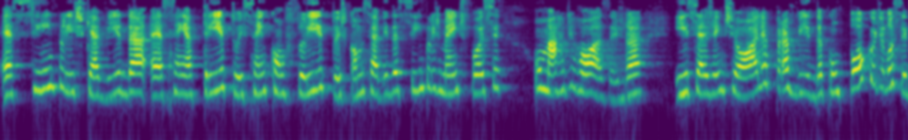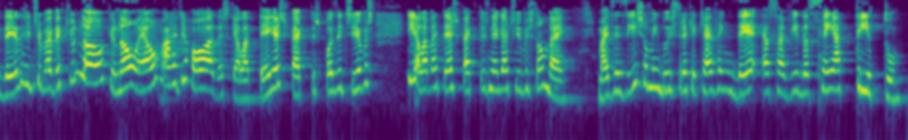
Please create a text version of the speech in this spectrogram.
é simples, que a vida é sem atrito e sem conflitos, como se a vida simplesmente fosse um mar de rosas, né? E se a gente olha para a vida com um pouco de lucidez, a gente vai ver que não, que não é um mar de rosas, que ela tem aspectos positivos e ela vai ter aspectos negativos também. Mas existe uma indústria que quer vender essa vida sem atrito.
